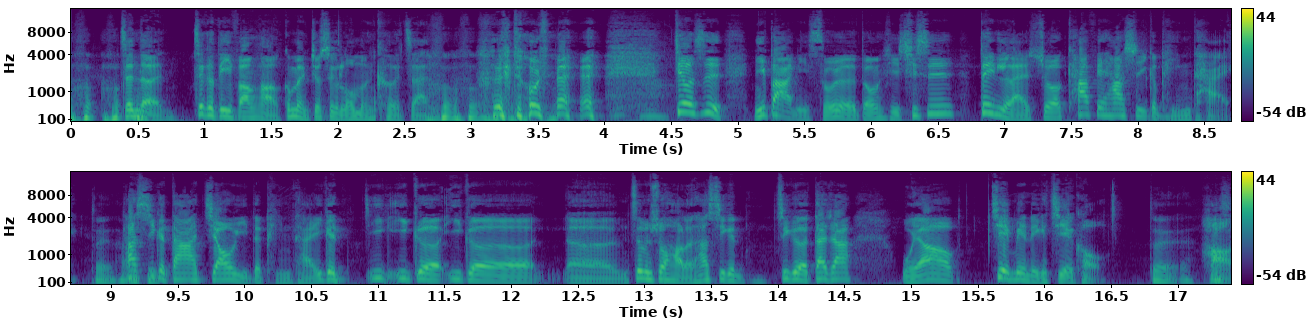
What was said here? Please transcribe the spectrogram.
真的，这个地方哈根本就是个龙门客栈，对不对？就是你把你所有的东西，其实对你来说，咖啡它是一个平台，对它是一个大家交易的平台，一个一一个一个呃，这么说好了，它是一个这个大家我要见面的一个借口。对，好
